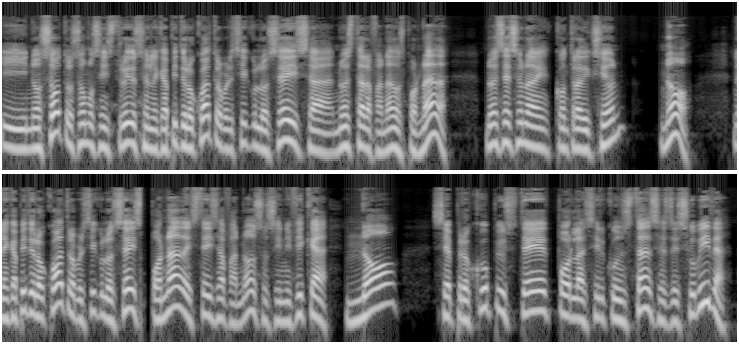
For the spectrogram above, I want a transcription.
Y nosotros somos instruidos en el capítulo 4, versículo 6, a no estar afanados por nada. ¿No es eso una contradicción? No. En el capítulo 4, versículo 6, por nada estéis afanosos, significa no se preocupe usted por las circunstancias de su vida.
